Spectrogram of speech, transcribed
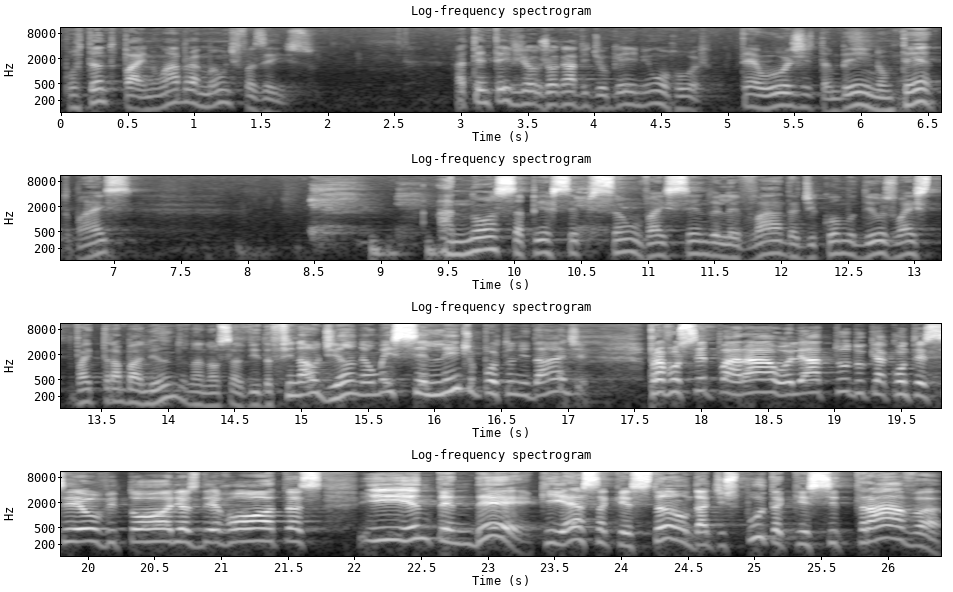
Portanto, pai, não abra mão de fazer isso. Eu tentei jogar videogame, um horror. Até hoje também não tento, mas a nossa percepção vai sendo elevada de como Deus vai, vai trabalhando na nossa vida. Final de ano é uma excelente oportunidade para você parar, olhar tudo o que aconteceu, vitórias, derrotas, e entender que essa questão da disputa que se trava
